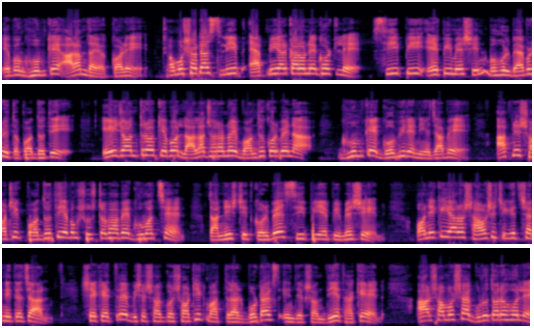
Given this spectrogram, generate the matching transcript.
এবং ঘুমকে আরামদায়ক করে। সমস্যাটা স্লিপ অ্যাপনিয়ার কারণে ঘটলে সিপিএপি মেশিন বহুল ব্যবহৃত পদ্ধতি। এই যন্ত্র কেবল লালা ঝরানোই বন্ধ করবে না, ঘুমকে গভীরে নিয়ে যাবে। আপনি সঠিক পদ্ধতি এবং সুষ্ঠুভাবে ঘুমাচ্ছেন তা নিশ্চিত করবে সিপিএপি মেশিন। অনেকেই আরও সাহসী চিকিৎসা নিতে চান সেক্ষেত্রে বিশেষজ্ঞ সঠিক মাত্রার বোটাক্স ইঞ্জেকশন দিয়ে থাকেন। আর সমস্যা গুরুতর হলে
